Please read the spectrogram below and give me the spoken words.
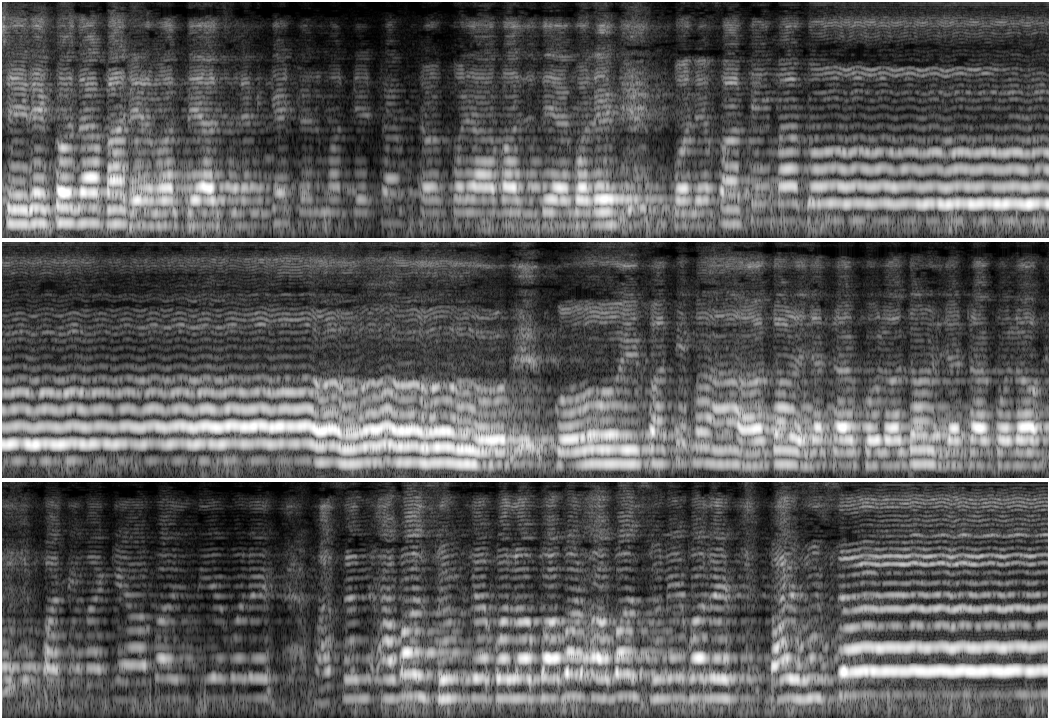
শেরে খোদা বাড়ির মধ্যে আসলেন, গেটের মধ্যে টক টক করে আওয়াজ দিয়ে বলে বলে, ফাতিমা গো, কই ফাতিমা, দরজাটা খোলো দরজাটা খোলো। ফাতিমাকে আওয়াজ দিয়ে বলে, হাসান, আওয়াজ শুনতে বলো, বাবার আওয়াজ শুনে বলে, ভাই হুসেন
